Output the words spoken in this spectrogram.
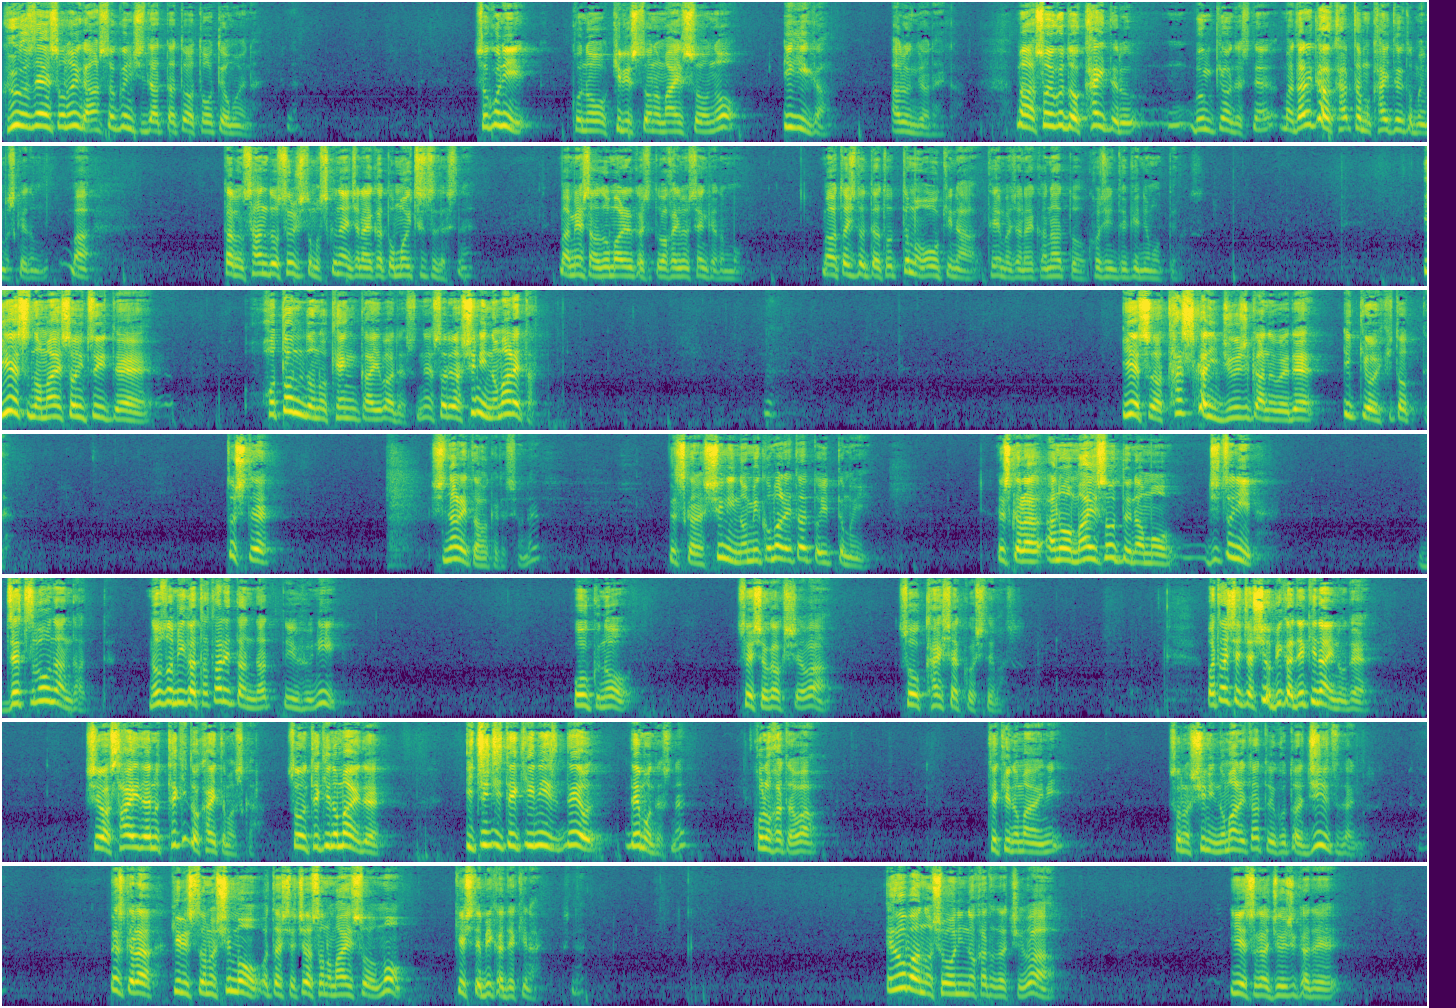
偶然その日が安息日だったとは到底思えない。そこにこのキリストの埋葬の意義があるんではないか。まあそういうことを書いてる文献をですね、まあ、誰かが多分書いてると思いますけれどもまあ多分賛同する人も少ないんじゃないかと思いつつですねまあ皆さんがどう思われるかちょっと分かりませんけれども、まあ、私にとってはとっても大きなテーマじゃないかなと個人的に思っています。イエスの埋葬についてほとんどの見解はですねそれは死に飲まれたイエスは確かに十字架の上で息を引き取ってそして死なれたわけですよね。ですから死に飲み込まれたと言ってもいい。ですからあの埋葬というのはもう実に絶望なんだ望みが断たれたんだっていうふうに多くの聖書学者はそう解釈をしています。私たちは死を美化できないので死は最大の敵と書いてますからその敵の前で一時的にででもですねこの方は敵の前にその死に飲まれたということは事実でありますですからキリストの死も私たちはその埋葬も決して美化できないですね。エホバの証人の方たちはイエスが十字架で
